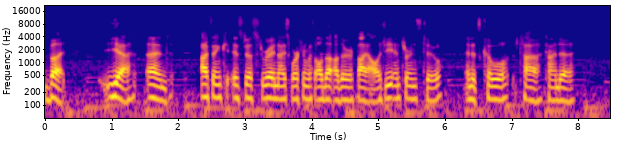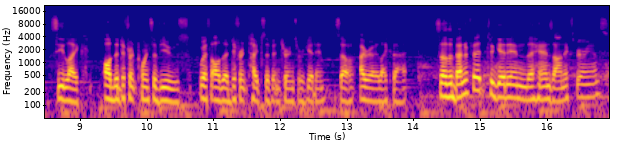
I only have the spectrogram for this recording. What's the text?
But yeah, and I think it's just really nice working with all the other biology interns too. And it's cool to kind of see like all the different points of views with all the different types of interns we're getting. So I really like that. So the benefit to getting the hands-on experience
